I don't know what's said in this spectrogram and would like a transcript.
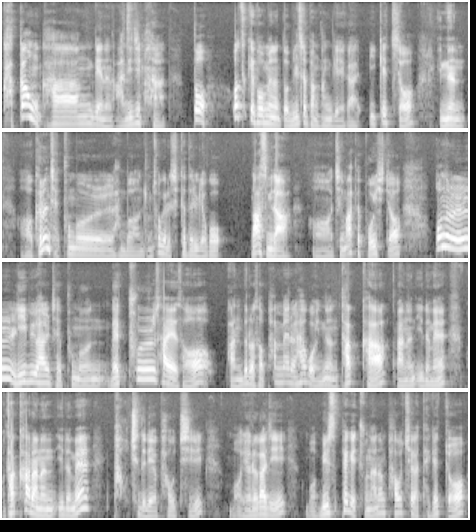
가까운 관계는 아니지만 또 어떻게 보면 또 밀접한 관계가 있겠죠? 있는 어, 그런 제품을 한번 좀 소개를 시켜 드리려고 나왔습니다. 어, 지금 앞에 보이시죠? 오늘 리뷰할 제품은 맥풀사에서 만들어서 판매를 하고 있는 다카라는 이름의 뭐 다카라는 이름의 파우치들이에요 파우치 뭐 여러 가지 뭐 mil-spec에 준하는 파우치가 되겠죠.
